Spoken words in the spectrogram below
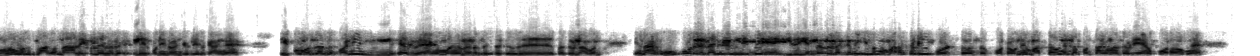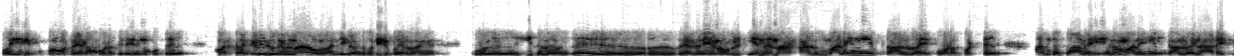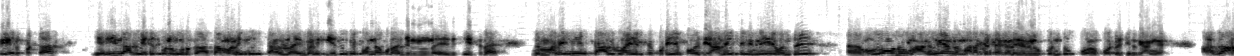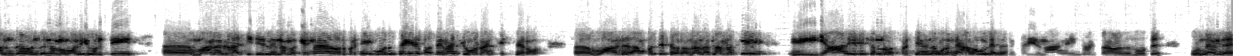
முழுவதுமாக நாளைக்குள்ள எல்லாமே கிளியர் பண்ணிடுவோம்னு சொல்லியிருக்காங்க. இப்போ வந்து அந்த பணி மிக வேகமாக நடந்துட்டு இருக்குது பத்மநாபன். ஏன்னா ஒவ்வொரு இடங்கள்லயுமே இது என்ன நடக்குன்னு இவங்க மரக்கடை போட்டு வந்து போட்டவொடனே மற்றவங்க என்ன பண்றாங்கன்னா அந்த வழியாக போறவங்க போய் இங்க குப்பை கொட்டுற இடம் போட தெரியுதுன்னு போட்டு மற்ற கழிவுகள்லாம் அவங்க வண்டியில வந்து கொட்டிட்டு போயிடுறாங்க. ஒரு இதுல வந்து ஒரு வேதனையான ஒரு விஷயம் என்னன்னா அது மழைநீர் கால்வாய் போடப்பட்டு அந்த சாலை ஏன்னா மழைநீர் கால்வாயில் அடைப்பு ஏற்பட்டா எளிதாக எடுக்கணுங்கிறதுக்காக காசா மழைநீர் கால்வாய் மேல எதுவுமே பண்ணக்கூடாதுன்ற விஷயத்துல இந்த மழைநீர் கால்வாய் இருக்கக்கூடிய பகுதி அனைத்திலுமே வந்து முழுவதுமாகவே அந்த மரக்கட்ட கழிவுகள் கொண்டு போ- போட்டு வச்சிருக்காங்க. அது அந்த வந்து நம்ம வலியுறுத்தி மாநகராட்சி நமக்கு என்ன ஒரு பிரச்சனை? ஒரு சைடு பாத்தீங்கன்னா ஜோன் அஞ்சுக்கு தரும் வார்டு ஐம்பத்தெட்டு வரனால நமக்கே யார் எடுக்கணும்னு ஒரு பிரச்சனை இல்லை உடனே அவங்களே சரி, நாங்கள் நாங்க எங்களுக்கு தான் வந்து உடனே அந்த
